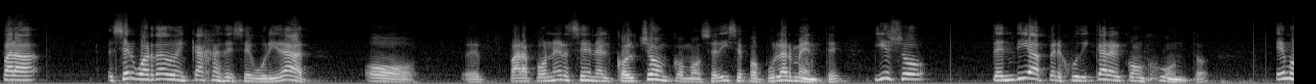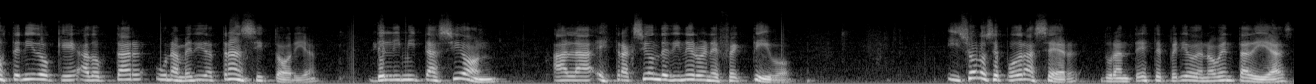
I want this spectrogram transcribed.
para ser guardado en cajas de seguridad o eh, para ponerse en el colchón, como se dice popularmente, y eso tendía a perjudicar al conjunto, hemos tenido que adoptar una medida transitoria de limitación a la extracción de dinero en efectivo y solo se podrá hacer durante este periodo de 90 días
